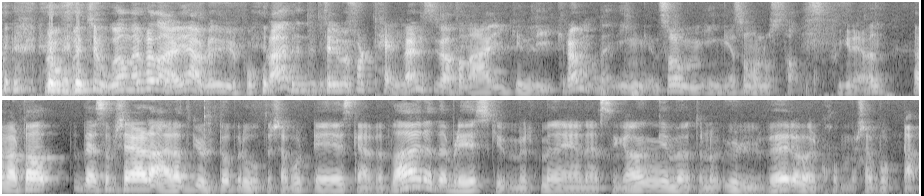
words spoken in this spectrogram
Hvorfor tror han det? For han er jo jævlig upopulær. Til og med fortelleren sier at han er ingen liker ham. Det er ingen som, ingen som har noe sans for greven. I hvert fall, Det som skjer, det er at Gulltopp roter seg bort i skauen der. Det blir skummelt med en eneste gang. Møter noen ulver og bare kommer seg bort. da.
